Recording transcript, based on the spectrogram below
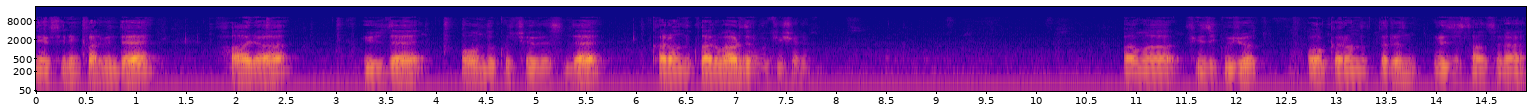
Nefsinin kalbinde hala yüzde on dokuz çevresinde karanlıklar vardır bu kişinin. Ama fizik vücut o karanlıkların rezistansına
